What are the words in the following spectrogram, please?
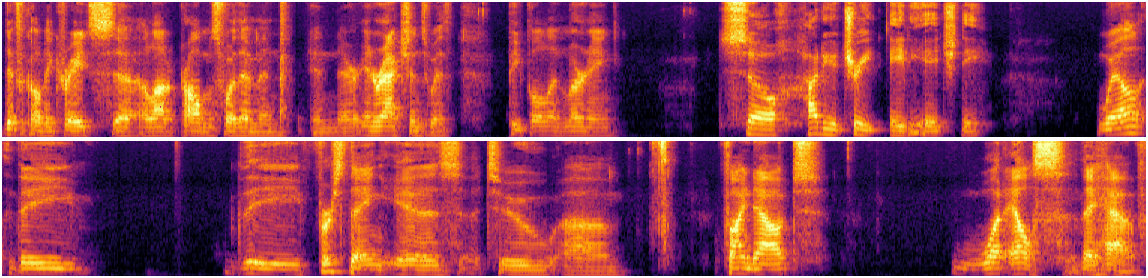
difficulty creates uh, a lot of problems for them in in their interactions with people and learning. So, how do you treat ADHD? Well, the the first thing is to um, find out what else they have.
